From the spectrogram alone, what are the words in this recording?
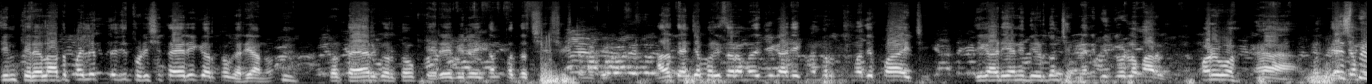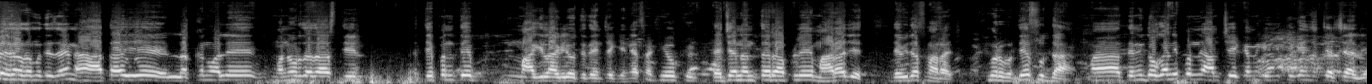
तीन फेऱ्याला आता पहिले त्याची थोडीशी तयारी करतो घरी आणून. तर तयार करतो फेरे बिरे एकदम पद्धतशीर सिस्टमॅटिक आता त्यांच्या परिसरामध्ये जी गाडी एक नंबरमध्ये पळायची ती गाडी आणि दीड दोन छकड्यांनी बिंदोडला मारली. अरे वा. हा. मग ते त्याच्या- स्पीड आहे दादा मध्ये जाय ना आता हे लखनवाले मनोहर दादा असतील ते पण ते मागे लागले होते त्यांच्या घेण्यासाठी. ओके त्याच्यानंतर आपले महाराज आहेत देवीदास महाराज. बरोबर. ते सुद्धा. त्यांनी दोघांनी पण आमची एकमेकांची तिघांची चर्चा आली.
